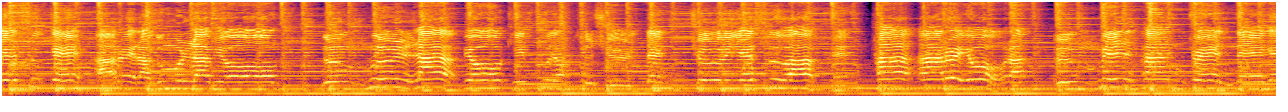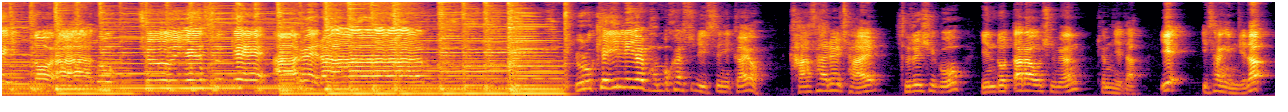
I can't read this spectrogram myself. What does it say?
예수께 아뢰라. 눈물 나며 눈물 나며 기쁘 잡수 쉴때주 예수 앞에 다 아뢰요라. 은밀한 죄 내게 있더라도 주 예수께 아뢰라. 이렇게 1, 2절 반복할 수도 있으니까요. 가사를 잘 들으시고 인도 따라오시면 됩니다. 예 이상입니다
